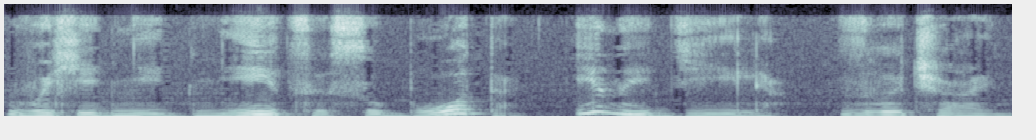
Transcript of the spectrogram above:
Вихідні дні це субота і неділя, звичайно.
